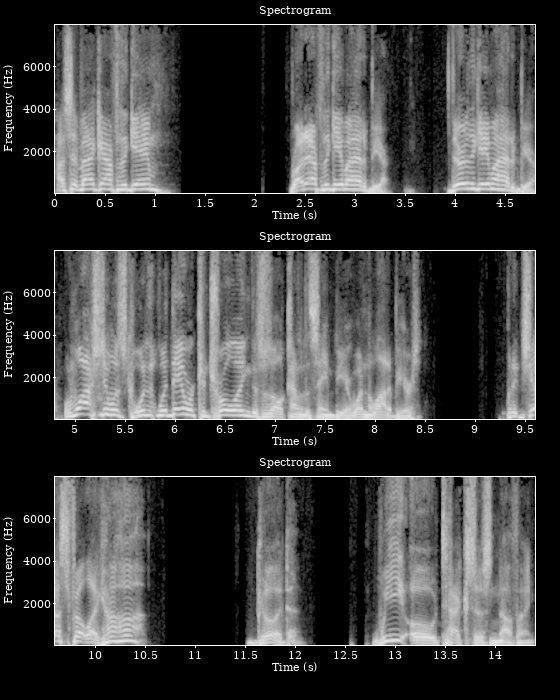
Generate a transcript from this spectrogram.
I said back after the game, right after the game, I had a beer. During the game, I had a beer. When Washington was, when, when they were controlling, this was all kind of the same beer. wasn't a lot of beers, but it just felt like, huh, good. We owe Texas nothing.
